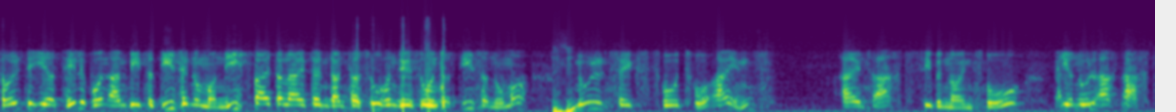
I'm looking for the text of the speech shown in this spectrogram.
sollte Ihr Telefonanbieter diese Nummer nicht weiterleiten, dann versuchen Sie es unter dieser Nummer Mhm. 06221 18792 4088.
